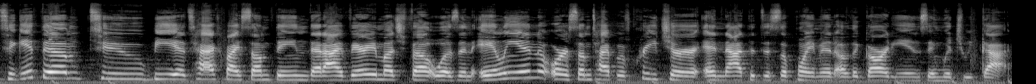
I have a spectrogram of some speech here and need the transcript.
to get them to be attacked by something that I very much felt was an alien or some type of creature and not the disappointment of the Guardians in which we got.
